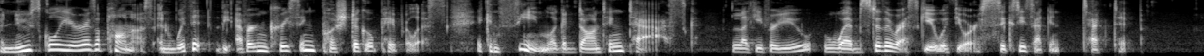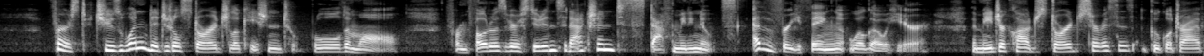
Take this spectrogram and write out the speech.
A new school year is upon us, and with it, the ever increasing push to go paperless. It can seem like a daunting task. Lucky for you, Web's to the rescue with your 60 second tech tip. First, choose one digital storage location to rule them all. From photos of your students in action to staff meeting notes, everything will go here. The major cloud storage services, Google Drive,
